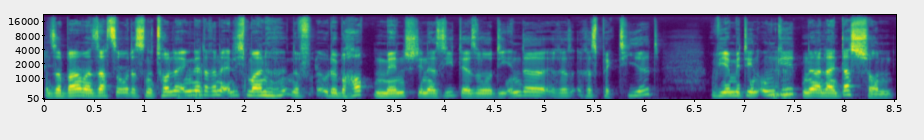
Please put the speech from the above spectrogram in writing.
unser Barmann sagt so, oh, das ist eine tolle Engländerin, endlich mal eine, eine, oder überhaupt ein Mensch, den er sieht, der so die Inder res- respektiert, wie er mit denen umgeht, ne? Allein das schon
